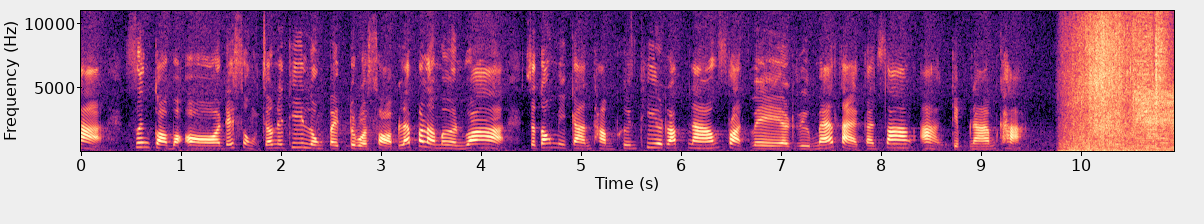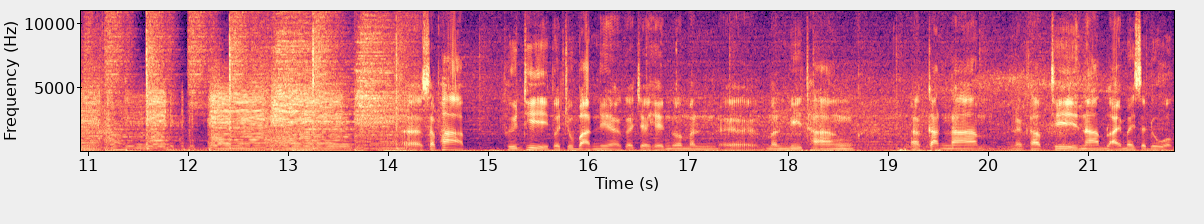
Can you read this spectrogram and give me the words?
ค่ะ ซึ่งกบอได้ส่งเจ้าหน้าที่ลงไปตรวจสอบและประเมินว่า จะต้องมีการทำพื้นที่รับน้ำฟลัดเวย์หรือแม้แต่การสร้างอ่างเก็บน้ำค่ะสภาพพื้นที่ปัจจุบันเนี่ยก็จะเห็นว่ามันมันมีทางกั้นน้ำนะครับที่น้ำไหลไม่สะดวก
